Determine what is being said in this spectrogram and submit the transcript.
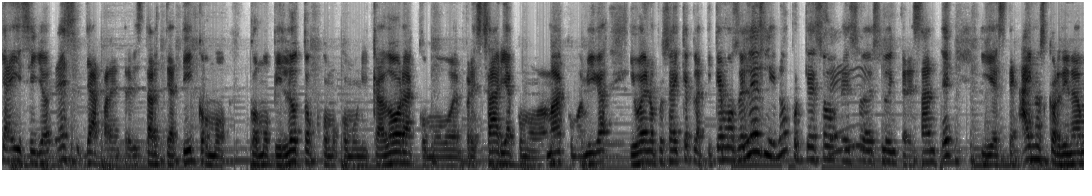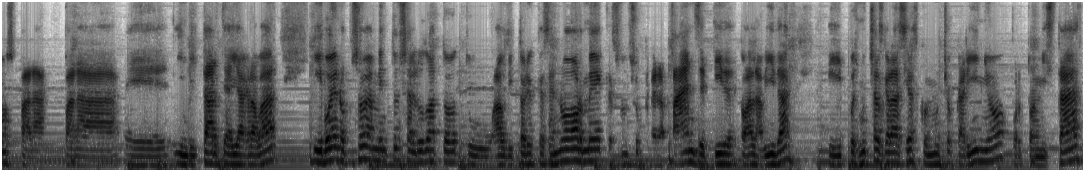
que ahí sí yo, es ya para entrevistarte a ti como, como piloto, como comunicadora, como empresaria, como mamá, como amiga. Y bueno, pues hay que platiquemos de Leslie, ¿no? Porque eso, eso es lo interesante. Y este, ahí nos coordinamos para, para eh, invitarte ahí a grabar. Y bueno, pues obviamente un saludo a todo tu auditorio que es enorme, que son súper fans de ti de toda la vida. Y pues muchas gracias con mucho cariño por tu amistad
